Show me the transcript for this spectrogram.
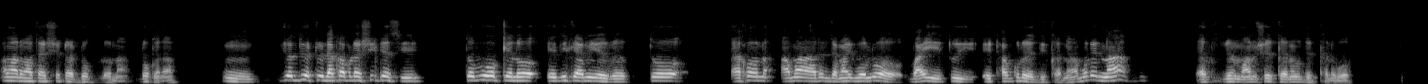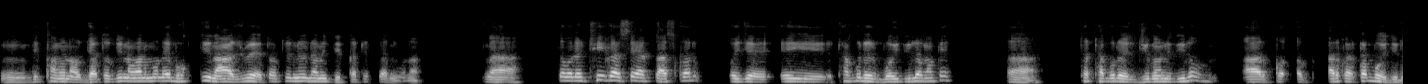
আমার মাথায় সেটা ঢুকলো না ঢোকে না। যদিও একটু লেখাপড়া শিখেছি, তবুও কেন এদিকে আমি। তো এখন আমার জামাই বলব ভাই, তুই এই ঠাকুরের দীক্ষা না। বলে, না, একজন মানুষের কেন দীক্ষা নেব? দীক্ষা আমি না যতদিন আমার মনে ভক্তি না আসবে, ততদিন আমি দীক্ষা টিক্ষা নেব না। তো বলে, ঠিক আছে, এক কাজ কর, ওই যে এই ঠাকুরের বই দিল আমাকে। ঠাকুরের জীবনী দিল, আর আর কয়েকটা বই দিল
